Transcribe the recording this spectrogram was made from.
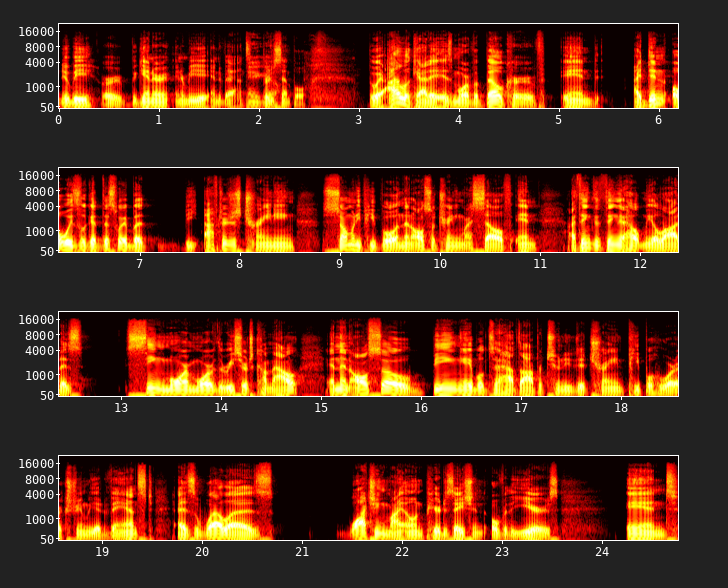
Newbie or beginner, intermediate, and advanced. Pretty go. simple. The way I look at it is more of a bell curve. And I didn't always look at it this way, but be, after just training so many people and then also training myself, and I think the thing that helped me a lot is seeing more and more of the research come out and then also being able to have the opportunity to train people who are extremely advanced as well as watching my own periodization over the years and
